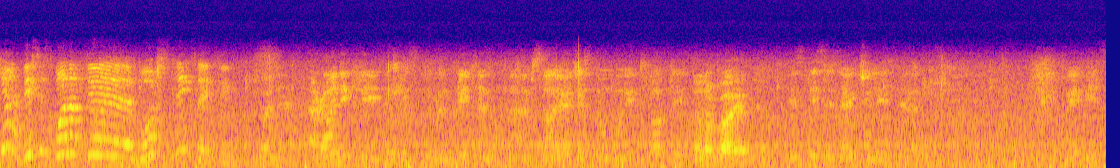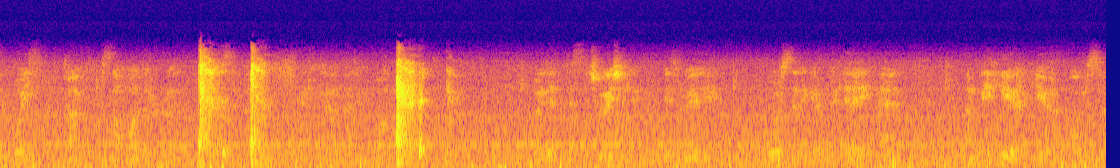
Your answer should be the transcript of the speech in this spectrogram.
Yeah, this is one of the worst things I think. Well, uh, ironically, there was even written, uh, I'm sorry, I just don't want to interrupt it. No, no, go ahead. This, this is actually the, maybe it's a waste of time for some other uh, person that I'm not involved in. But it, the situation is really worsening every day, and, and we hear here also,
